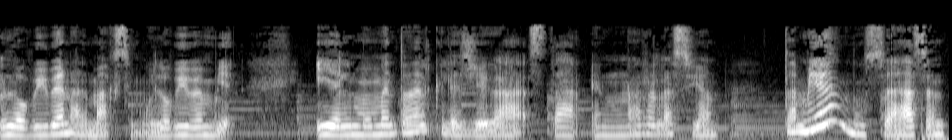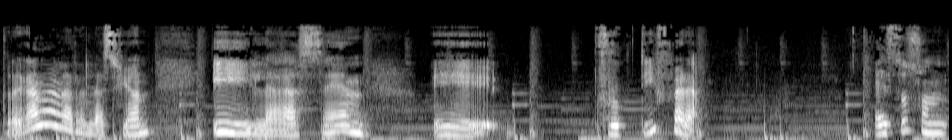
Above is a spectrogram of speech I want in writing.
lo viven al máximo y lo viven bien. Y el momento en el que les llega a estar en una relación, también, o sea, se entregan a la relación y la hacen eh, fructífera. Estos son,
